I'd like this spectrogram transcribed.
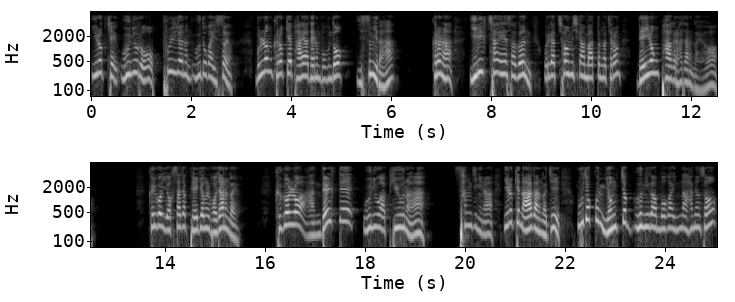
이렇게 은유로 풀려는 의도가 있어요. 물론 그렇게 봐야 되는 부분도 있습니다. 그러나 1차 해석은 우리가 처음 시간 봤던 것처럼 내용 파악을 하자는 거예요. 그리고 역사적 배경을 보자는 거예요. 그걸로 안 될 때 은유와 비유나 상징이나 이렇게 나아가는 거지 무조건 영적 의미가 뭐가 있나 하면서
